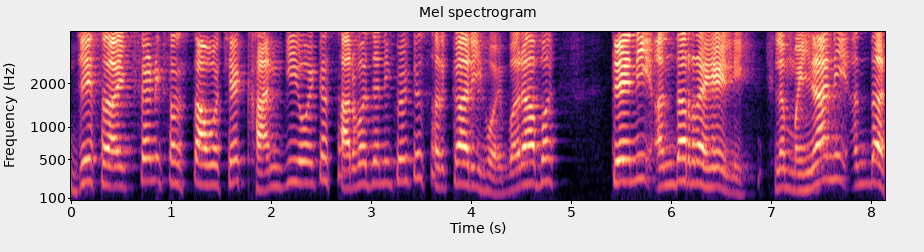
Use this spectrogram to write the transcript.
જે શૈક્ષણિક સંસ્થાઓ છે, ખાનગી હોય કે સાર્વજનિક હોય કે સરકારી હોય, બરાબર? તેની અંદર રહેલી, એટલે મહિનાની અંદર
